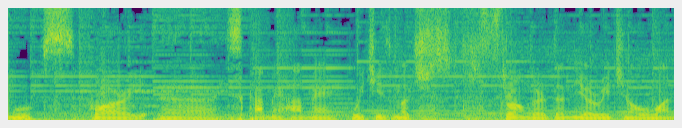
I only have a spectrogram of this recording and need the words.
moves for uh, his Kamehame, which is much stronger than the original one.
